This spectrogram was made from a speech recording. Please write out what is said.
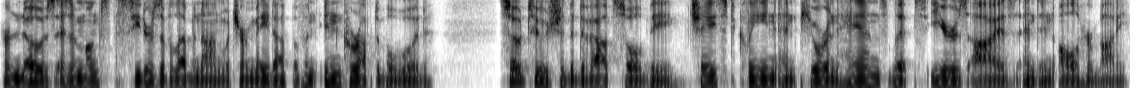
Her nose is amongst the cedars of Lebanon, which are made up of an incorruptible wood. So too should the devout soul be, chaste, clean, and pure in hands, lips, ears, eyes, and in all her body.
